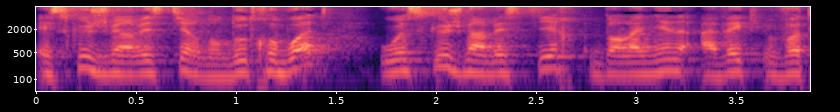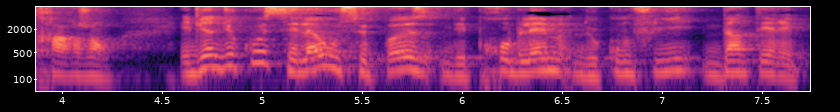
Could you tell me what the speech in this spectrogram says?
Est-ce que je vais investir dans d'autres boîtes ou est-ce que je vais investir dans la mienne avec votre argent? Eh bien du coup, c'est là où se posent des problèmes de conflit d'intérêts.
